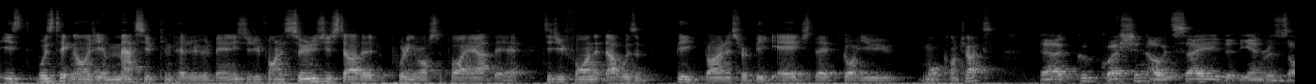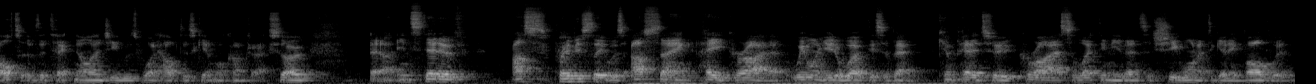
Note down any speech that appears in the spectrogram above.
is was technology a massive competitive advantage? Did you find as soon as you started putting Rosterfy out there, did you find that that was a big bonus or a big edge that got you more contracts? Uh, good question. I would say that the end result of the technology was what helped us get more contracts. So uh, instead of us, previously it was us saying, hey, Karaya, we want you to work this event, compared to Karaya selecting the events that she wanted to get involved with,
